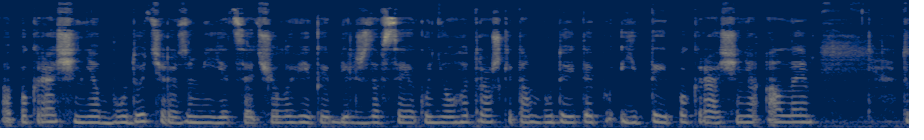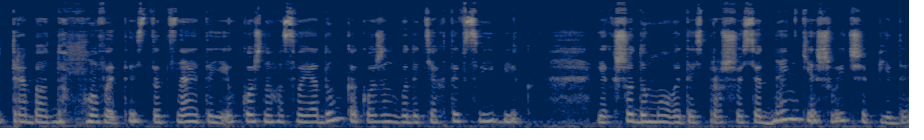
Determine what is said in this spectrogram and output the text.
Покращення будуть, розуміє це чоловік, більш за все, як у нього трошки там буде йти, йти покращення, але тут треба домовитись. Тут, знаєте, у кожного своя думка, кожен буде тягти в свій бік. Якщо домовитись про щось одненьке, швидше піде.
